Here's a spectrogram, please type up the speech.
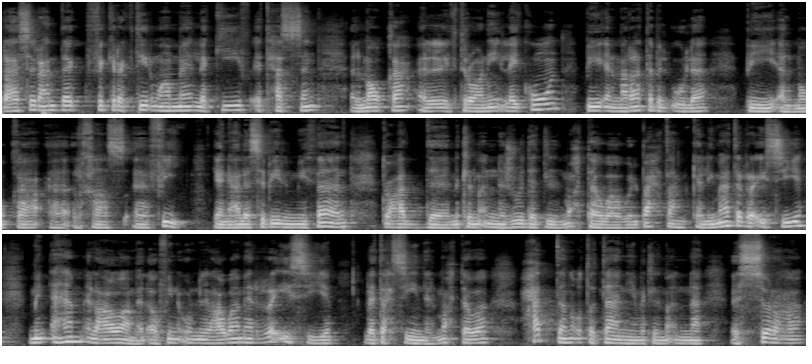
رح يصير عندك فكرة كتير مهمة لكيف تحسن الموقع الإلكتروني ليكون بالمراتب الأولى بالموقع آه، الخاص آه، فيه. يعني على سبيل المثال تعد آه، مثل ما قلنا جودة المحتوى والبحث عن الكلمات الرئيسية من أهم العوامل أو فينا نقول من العوامل الرئيسية لتحسين المحتوى. حتى نقطة تانية مثل ما قلنا السرعة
